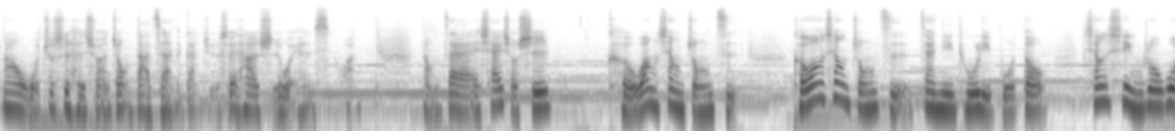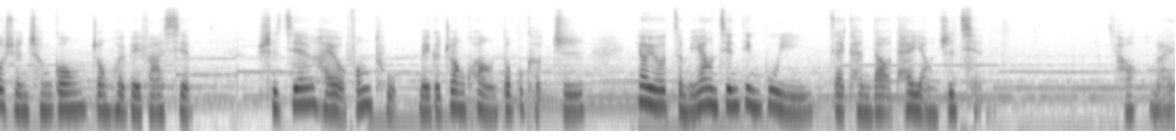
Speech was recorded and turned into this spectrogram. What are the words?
那我就是很喜欢这种大自然的感觉，所以他的诗我也很喜欢。那我们再来下一首诗，《渴望像种子》。渴望像种子在泥土里搏斗，相信若斡旋成功，终会被发现。时间还有风土，每个状况都不可知。要有怎么样坚定不移，在看到太阳之前。好，我们来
